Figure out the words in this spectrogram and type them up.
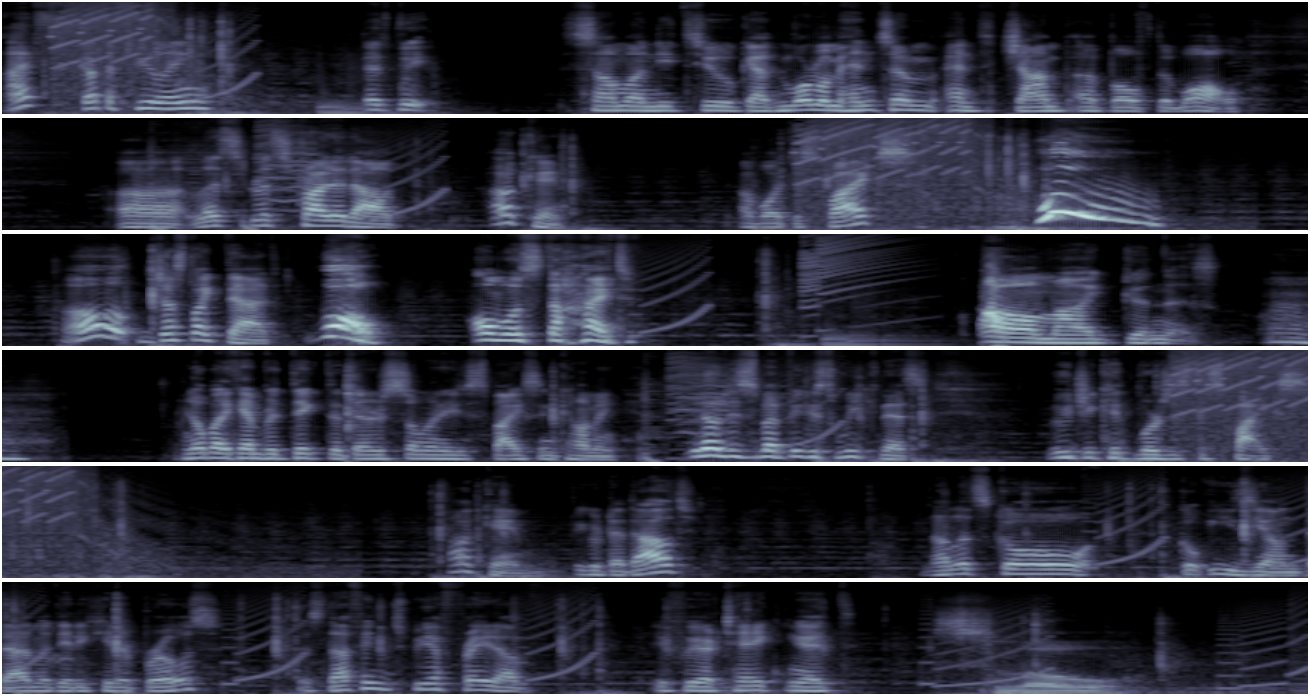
I've got the feeling that we someone need to get more momentum and jump above the wall. Uh, let's let's try that out. Okay. Avoid the spikes. Woo! Oh, just like that. Whoa! Almost died. Oh my goodness. Nobody can predict that there's so many spikes incoming. You know, this is my biggest weakness. Luigikid versus the spikes. Okay, figured that out. Now let's go go easy on that, my dedicated bros. There's nothing to be afraid of if we are taking it.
